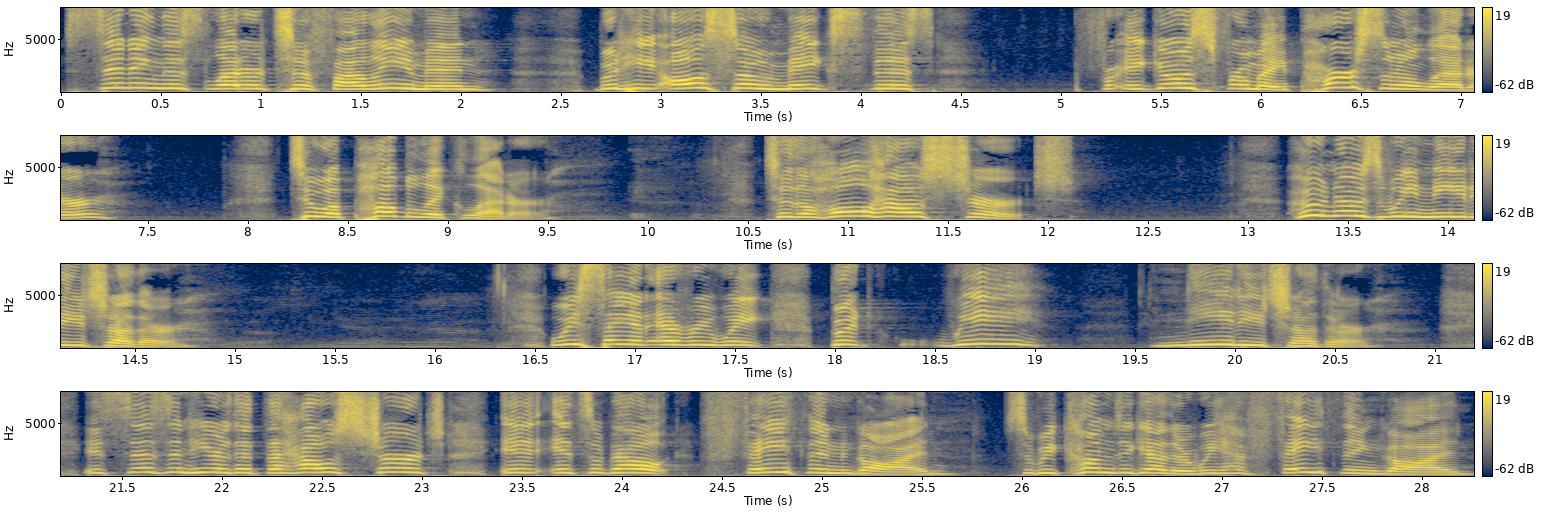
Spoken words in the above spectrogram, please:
sending this letter to Philemon, but he also makes this, it goes from a personal letter to a public letter to the whole house church. Who knows we need each other? We say it every week, but we need each other. It says in here that the house church, it, it's about faith in God. So we come together, we have faith in God,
